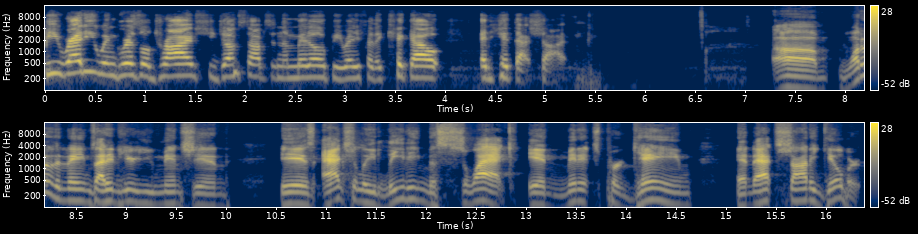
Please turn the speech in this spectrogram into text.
be ready when Grizzle drives. She jump stops in the middle. Be ready for the kick out and hit that shot. Um, one of the names I didn't hear you mention is actually leading the SWAC in minutes per game, and that's Shawnee Gilbert.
